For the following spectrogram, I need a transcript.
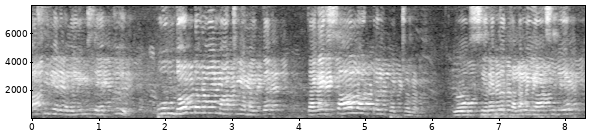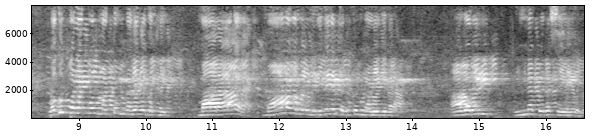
ஆசிரியர்களையும் சேர்த்து பூந்தோட்டமாய் மாற்றி அமைத்த தகைசால் ஆற்றல் பெற்றவர். ஓர் சிறந்த தலைமை ஆசிரியர் வகுப்பறைக்குள் மட்டும் நுழைவதில்லை மாறாக மாணவர்களின் இதயத்திற்குள் நுழைகிறார். அவரின் இன்ன பிற செயல்கள்.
